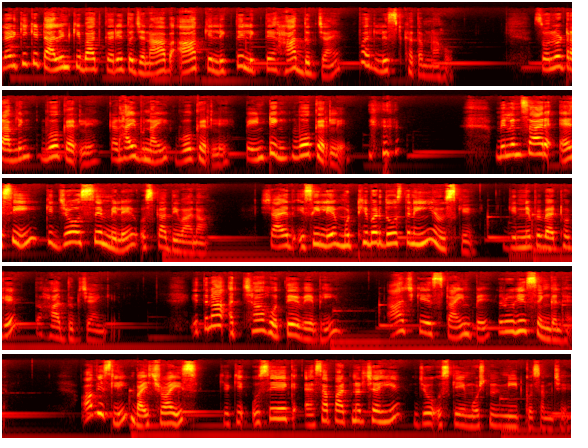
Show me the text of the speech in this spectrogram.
लड़की के टैलेंट की बात करें तो जनाब, आपके लिखते लिखते हाथ दुख जाएँ, पर लिस्ट ख़त्म ना हो। सोलो ट्रैवलिंग वो कर ले, कढ़ाई बुनाई वो कर ले, पेंटिंग वो कर ले। मिलनसार ऐसी कि जो उससे मिले उसका दीवाना। शायद इसीलिए मुट्ठी भर दोस्त नहीं है उसके। गिनने पे बैठोगे तो हाथ दुख जाएँगे। इतना अच्छा होते हुए भी आज के इस टाइम पे रूही सिंगल है। ऑब्वियसली बाय चॉइस क्योंकि उसे एक ऐसा पार्टनर चाहिए जो उसके इमोशनल नीड को समझे,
